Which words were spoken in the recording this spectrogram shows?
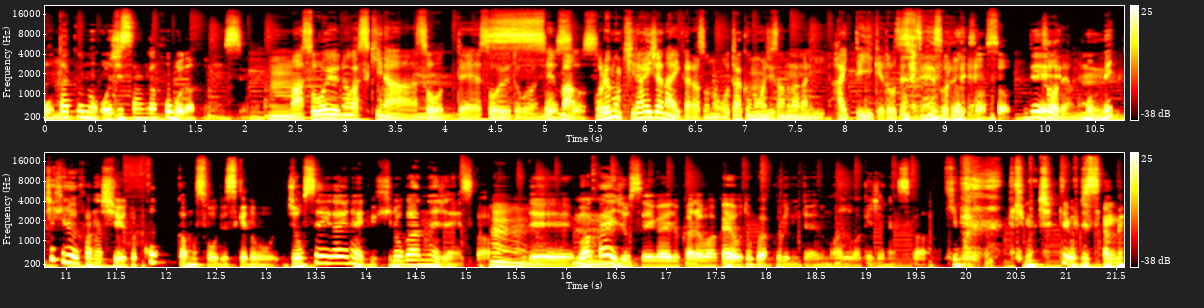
オタクのおじさんがほぼだと思うんですよね。うん、まあそういうのが好きな層って、そういうところにね、まあ俺も嫌いじゃないから、そのオタクのおじさんの中に入っていいけど、全然それで。そうそう。で、そうだよねもうめっちゃ広い話言うと、国家もそうですけど、女性がいないと広がらないじゃないですか。うんうんで、うん若い女性がいるから若い男が来るみたいなのもあるわけじゃないですか。気持 気持ち悪いおじさんが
